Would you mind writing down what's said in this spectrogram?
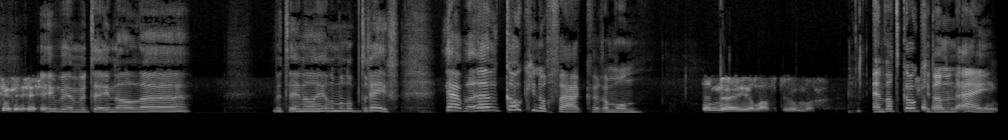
ik ben meteen al, eh, meteen al helemaal op dreef. Ja, eh, kook je nog vaak, Ramon? Nee, eh, heel af en toe, maar... En wat kook je dan, een ei?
